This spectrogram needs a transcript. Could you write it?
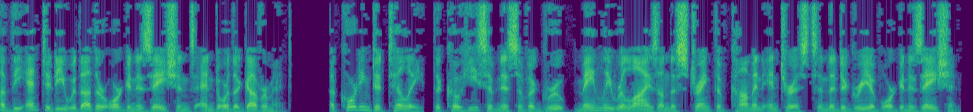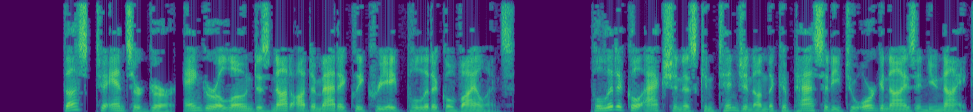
of the entity with other organizations and or the government. According to Tilly, the cohesiveness of a group mainly relies on the strength of common interests and the degree of organization. Thus, to answer Gurr, anger alone does not automatically create political violence. Political action is contingent on the capacity to organize and unite.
